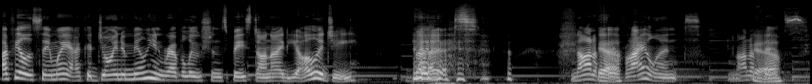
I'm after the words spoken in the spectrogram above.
I feel the same way. I could join a million revolutions based on ideology, but not if Yeah. they're violent. Not if Yeah. it's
